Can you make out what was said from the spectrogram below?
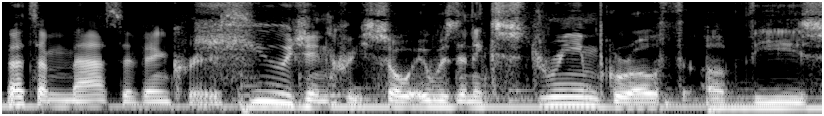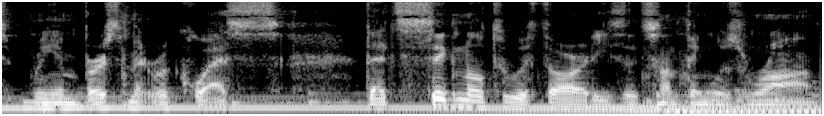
That's a massive increase. Huge increase. So it was an extreme growth of these reimbursement requests that signaled to authorities that something was wrong.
